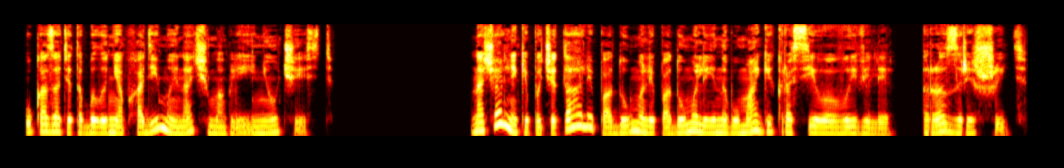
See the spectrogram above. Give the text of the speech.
Указать это было необходимо, иначе могли и не учесть. Начальники почитали, подумали, подумали и на бумаге красиво вывели «разрешить».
